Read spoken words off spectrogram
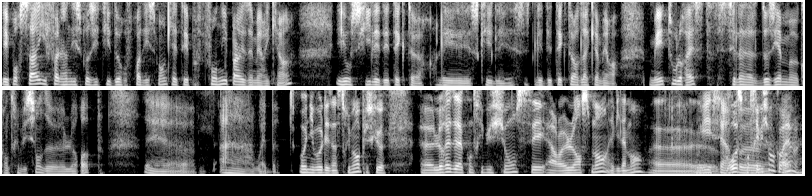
Et pour ça, il fallait un dispositif de refroidissement qui a été fourni par les Américains et aussi les détecteurs, les, détecteurs de la caméra. Mais tout le reste, c'est la deuxième contribution de l'Europe à Webb. Au niveau des instruments, puisque euh, le reste de la contribution, c'est alors le lancement, évidemment. euh, Oui, grosse peu- contribution quand ouais. même.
